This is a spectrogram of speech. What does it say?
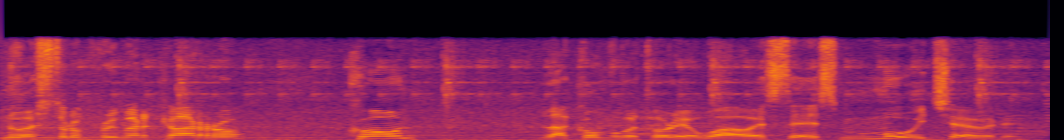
Nuestro primer carro con la convocatoria. Wow, este es muy chévere.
